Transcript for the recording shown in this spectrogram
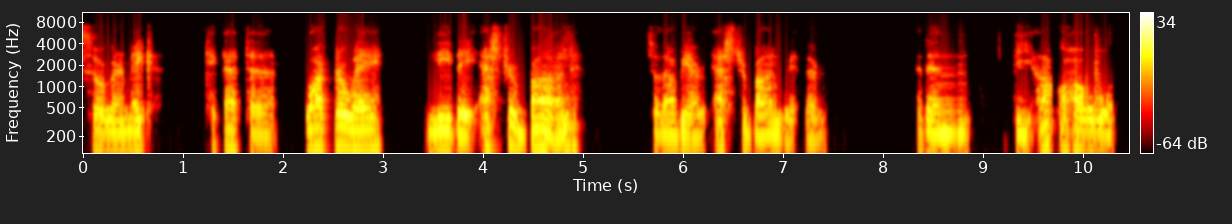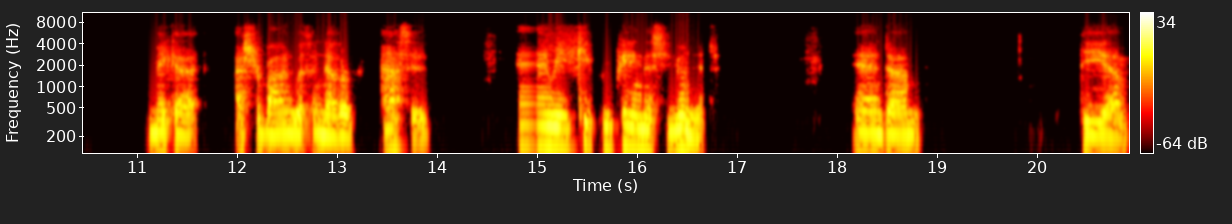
So we're going to make take that uh, water away, leave a ester bond. So that'll be our ester bond right there. And then the alcohol will make a ester bond with another acid. And we keep repeating this unit. And um, the um,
